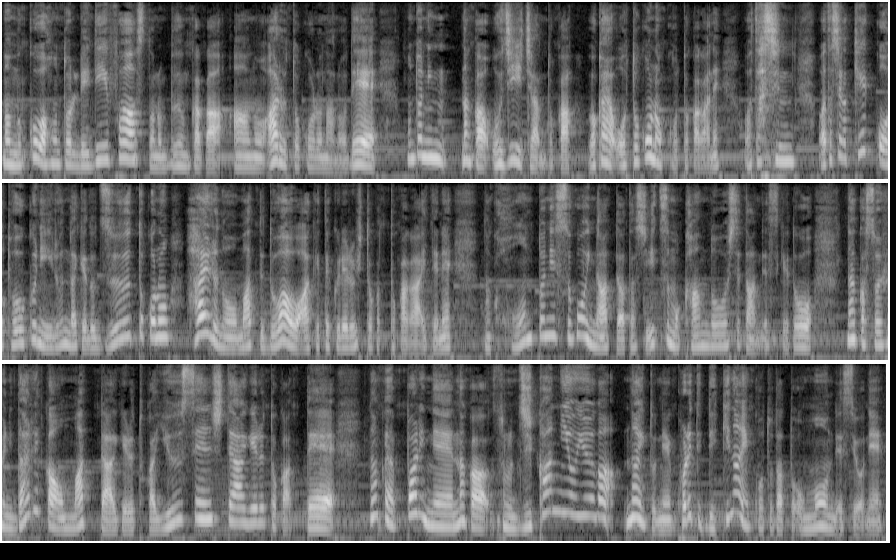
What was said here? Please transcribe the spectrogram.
まあ、向こうは本当レディーファーストの文化があのあるところなので、本当になんかおじいちゃんとか若い男の子とかがね、私、私が結構遠くにいるんだけど、ずっとこの入るのを待ってドアを開けてくれる人とかがいてね、なんか本当にすごいなって私いつも感動してたんですけど、なんかそういうふうに誰かを待ってあげるとか優先してあげるとかって、なんかやっぱりね、なんかその時間に余裕がないとね、これってできないことだと思思うんですよね。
